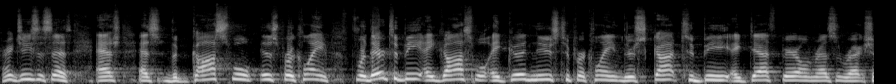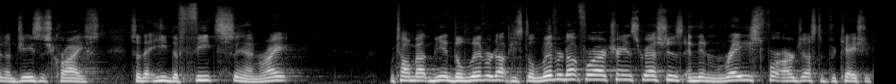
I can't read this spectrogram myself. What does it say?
Right? Jesus says, as, as the gospel is proclaimed, for there to be a gospel, a good news to proclaim, there's got to be a death, burial, and resurrection of Jesus Christ so that he defeats sin, right? We're talking about being delivered up. He's delivered up for our transgressions and then raised for our justification.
